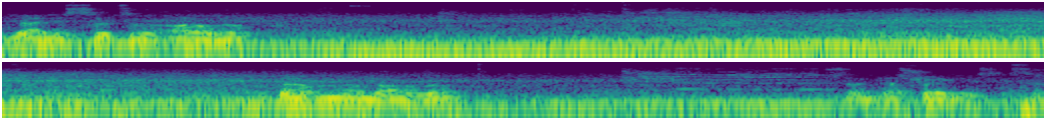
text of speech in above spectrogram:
Güzelce sırtını alalım. Bu tarafından da alalım. Güzel, biraz şöyle göstersin.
